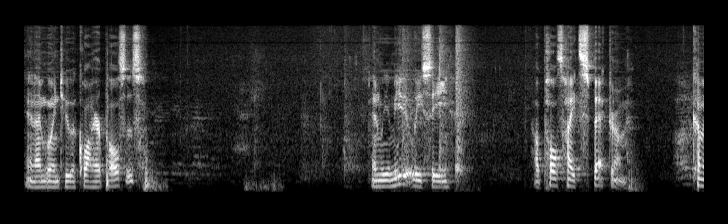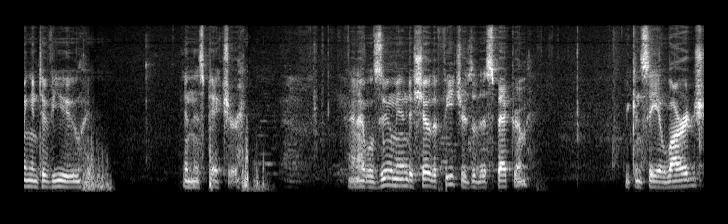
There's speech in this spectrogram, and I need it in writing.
And I'm going to acquire pulses. And we immediately see a pulse height spectrum coming into view in this picture. And I will zoom in to show the features of this spectrum. We can see a large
